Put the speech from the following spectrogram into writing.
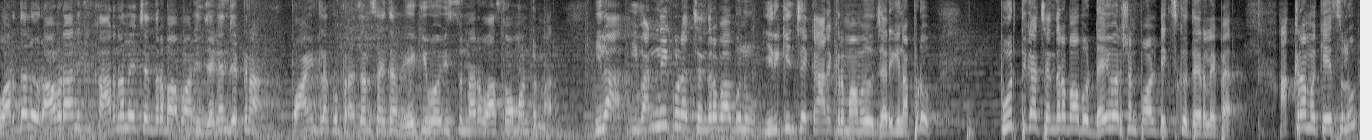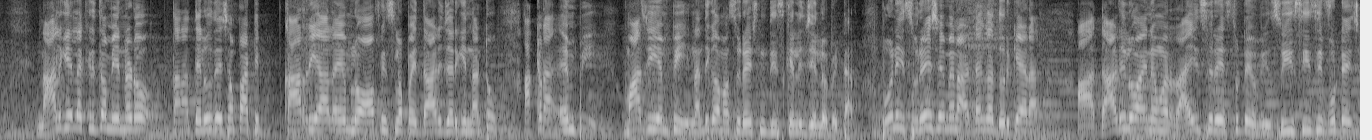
వరదలు రావడానికి కారణమే చంద్రబాబు అని జగన్ చెప్పిన పాయింట్లకు ప్రజలు సైతం ఏకీభవిస్తున్నారు వాస్తవం అంటున్నారు. ఇలా ఇవన్నీ కూడా చంద్రబాబును ఇరికించే కార్యక్రమాలు జరిగినప్పుడు పూర్తిగా చంద్రబాబు డైవర్షన్ పాలిటిక్స్కు తెరలేపారు. అక్రమ కేసులు నాలుగేళ్ళ క్రితం ఎన్నడో తన తెలుగుదేశం పార్టీ కార్యాలయంలో ఆఫీసులపై దాడి జరిగిందంటూ అక్కడ ఎంపీ మాజీ ఎంపీ నందిగామ సురేష్ని తీసుకెళ్ళి జైల్లో పెట్టారు. పోనీ సురేష్ ఏమైనా అడ్డంగా దొరికాడా? ఆ దాడిలో ఆయన ఏమైనా రాయి సురేస్తుంటే సీసీ ఫుటేజ్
